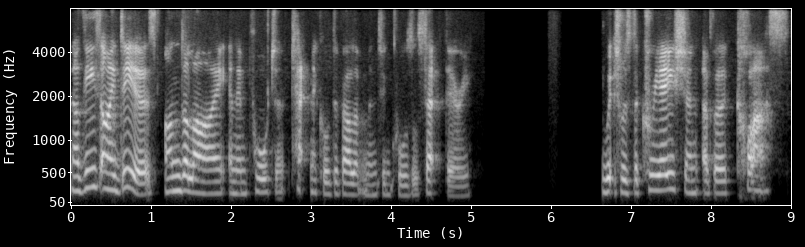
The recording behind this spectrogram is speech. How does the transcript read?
Now, these ideas underlie an important technical development in causal set theory, which was the creation of a class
